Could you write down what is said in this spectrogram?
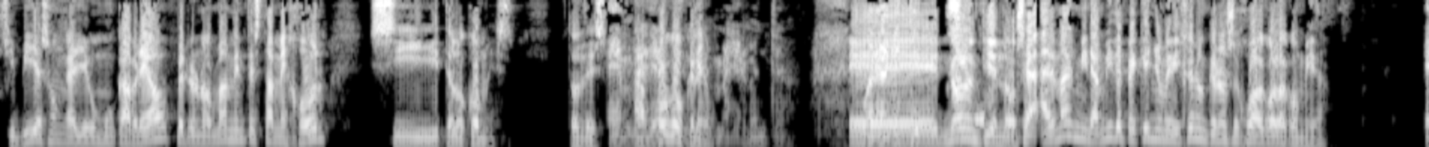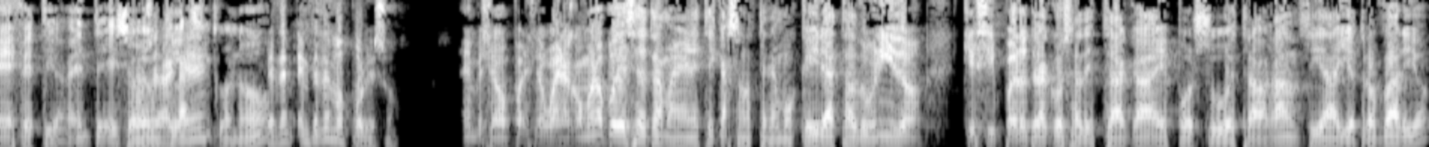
si pillas a un gallego muy cabreado, pero normalmente está mejor si te lo comes. Entonces, tampoco creo. Eh, bueno, este No lo entiendo. O sea, además, mira, a mí de pequeño me dijeron que no se juega con la comida. Efectivamente, eso es un clásico, ¿no? Empecemos por eso. Empecemos por eso. Bueno, como no puede ser de otra manera, en este caso nos tenemos que ir a Estados Unidos, que si por otra cosa destaca es por su extravagancia y otros varios.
